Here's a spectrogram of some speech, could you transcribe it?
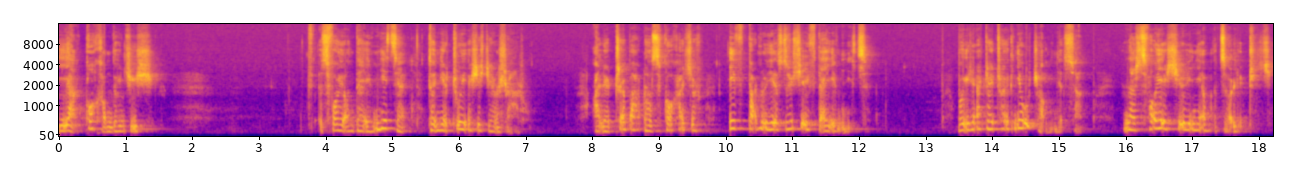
ja kocham do dziś, swoją tajemnicę, to nie czuje się ciężaru. Ale trzeba rozkochać i w Panu Jezusie, i w tajemnicy. Bo inaczej człowiek nie uciągnie sam. Na swoje siły nie ma co liczyć.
